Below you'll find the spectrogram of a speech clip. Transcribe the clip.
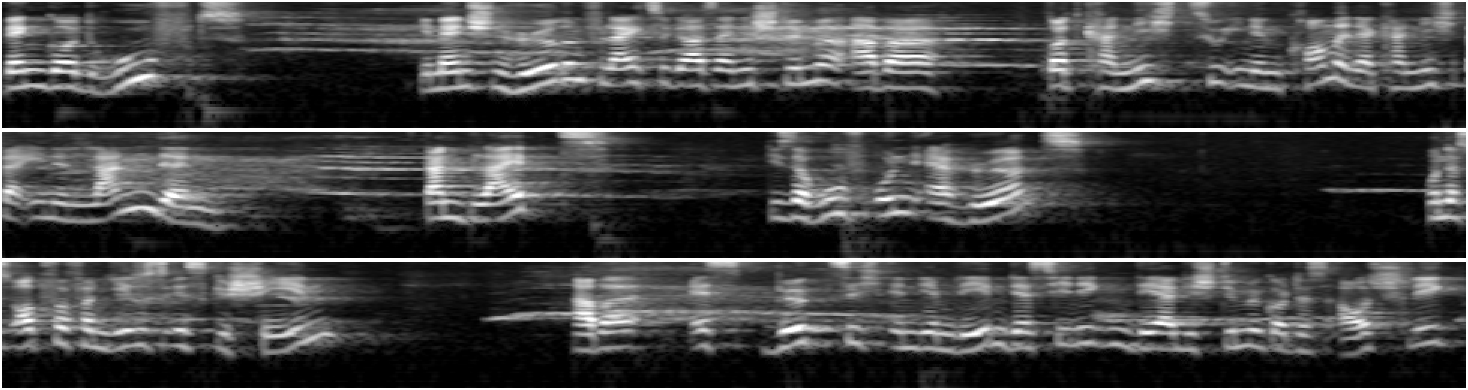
wenn Gott ruft, die Menschen hören vielleicht sogar seine Stimme, aber Gott kann nicht zu ihnen kommen, er kann nicht bei ihnen landen. Dann bleibt dieser Ruf unerhört und das Opfer von Jesus ist geschehen, aber es wirkt sich in dem Leben desjenigen, der die Stimme Gottes ausschlägt,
